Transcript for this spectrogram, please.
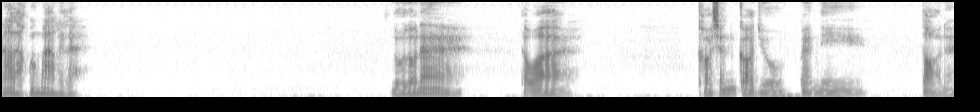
น่ารักมาก ๆ เลยแหละ รู้แล้วนะแต่ว่าขอฉันกอดอยู่แบบนี้ต่อนะ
